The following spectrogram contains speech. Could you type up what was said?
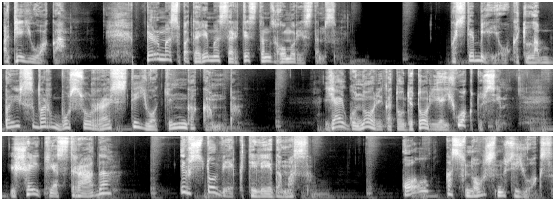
Apie juoką. Pirmas patarimas artistams humoristams. Pastebėjau, kad labai svarbu surasti juokingą kampą. Jeigu nori, kad auditorija juoktųsi, išeik į estradą ir stovėk tylėdamas, kol kas nors nusijuoks.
